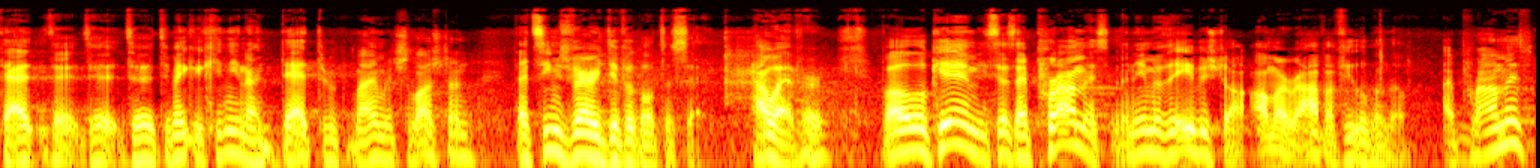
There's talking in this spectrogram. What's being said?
To, to, to, to make a kinyan on debt through Maimon Shalashtan, that seems very difficult to say. However, Kim, he says, I promise, in the name of the Abishah, Amar Rav Afilu I promise,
